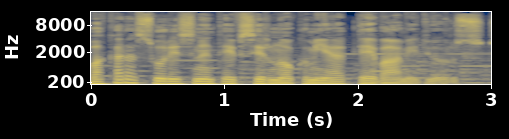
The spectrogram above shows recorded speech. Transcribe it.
Bakara suresinin tefsirini okumaya devam ediyoruz.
